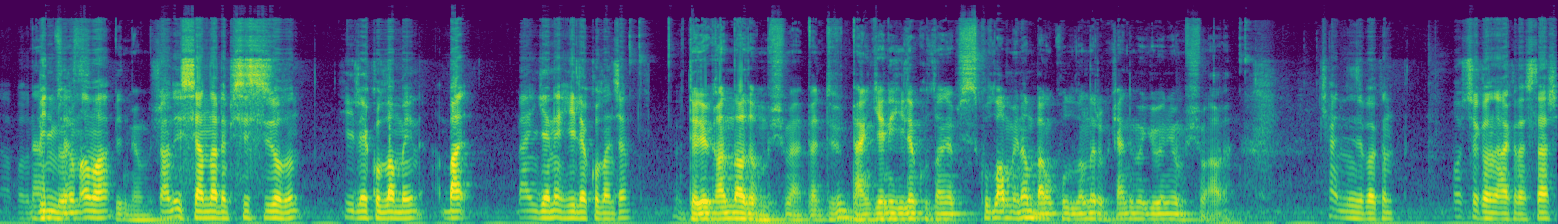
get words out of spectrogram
Ne yapalım Ne bilmiyorum yapacağız? ama Bilmiyormuş. şu anda isyanlardayım. Siz siz olun. Hile kullanmayın. Ben ben gene hile kullanacağım. Delikanlı adammışım ben. Ben, ben gene hile kullanıyorum. Siz kullanmayın ama ben kullanırım. Kendime güveniyormuşum abi. Kendinize bakın. Hoşçakalın arkadaşlar.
